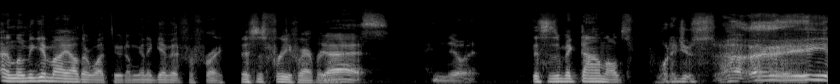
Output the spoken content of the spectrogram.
and let me give my other what, dude. I'm gonna give it for free. This is free for everyone. Yes, I knew it. This is a McDonald's. What did you say?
